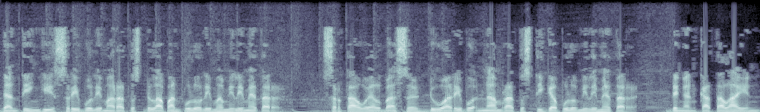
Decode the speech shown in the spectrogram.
dan tinggi 1585 mm, serta wheelbase 2630 mm. Dengan kata lain,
